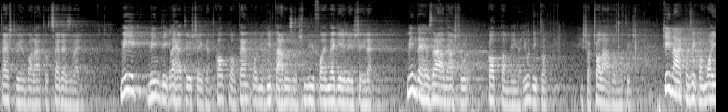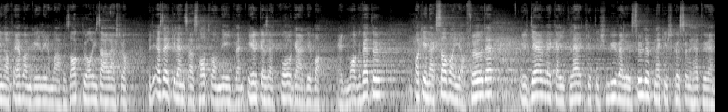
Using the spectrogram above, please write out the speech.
testvérbarátot szerezve. Még mindig lehetőséget kapva a templomi gitározós műfaj megélésére. Mindehez ráadásul kaptam még a Juditot és a családomat is. Kínálkozik a mai nap evangéliumához aktualizálásra, hogy 1964-ben érkezett polgárdiba egy magvető, akinek szavai a földet és gyermekeik lelkét is művelő szülőknek is köszönhetően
